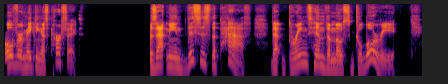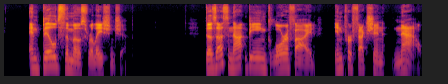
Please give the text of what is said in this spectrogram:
over making us perfect does that mean this is the path that brings him the most glory and builds the most relationship? Does us not being glorified in perfection now,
